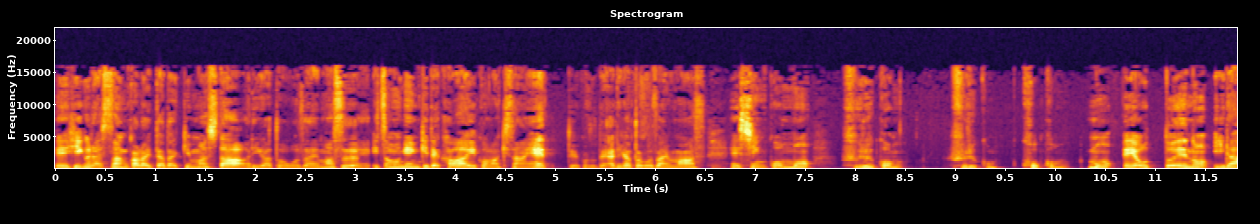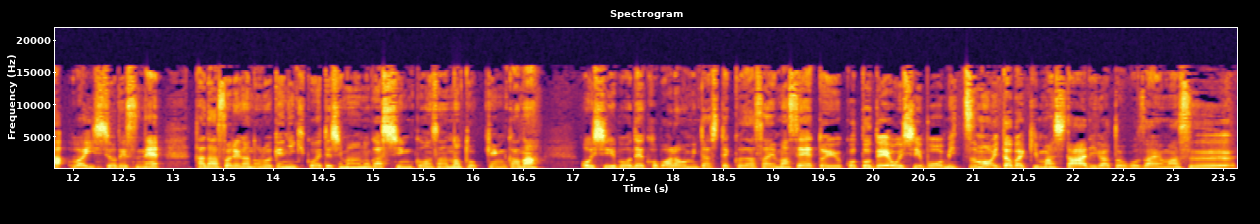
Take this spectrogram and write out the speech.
えー、日暮さんからいただきました。ありがとうございます。いつも元気で可愛い小牧さんへということでありがとうございます。えー、新婚もフルコンフルコン古婚も、えー、夫へのイラは一緒ですね。ただそれがのろけに聞こえてしまうのが新婚さんの特権かな。美味しい棒で小腹を満たしてくださいませ。ということで、美味しい棒を3つもいただきました。ありがとうございます。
